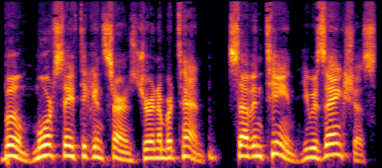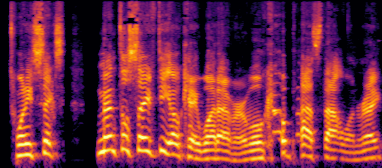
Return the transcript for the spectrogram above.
Boom, more safety concerns. Juror number 10, 17, he was anxious. 26, mental safety. Okay, whatever. We'll go past that one, right?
